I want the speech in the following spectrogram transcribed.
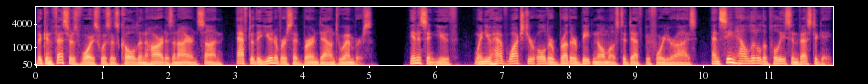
The confessor's voice was as cold and hard as an iron sun, after the universe had burned down to embers. Innocent youth, when you have watched your older brother beaten almost to death before your eyes, and seen how little the police investigate,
